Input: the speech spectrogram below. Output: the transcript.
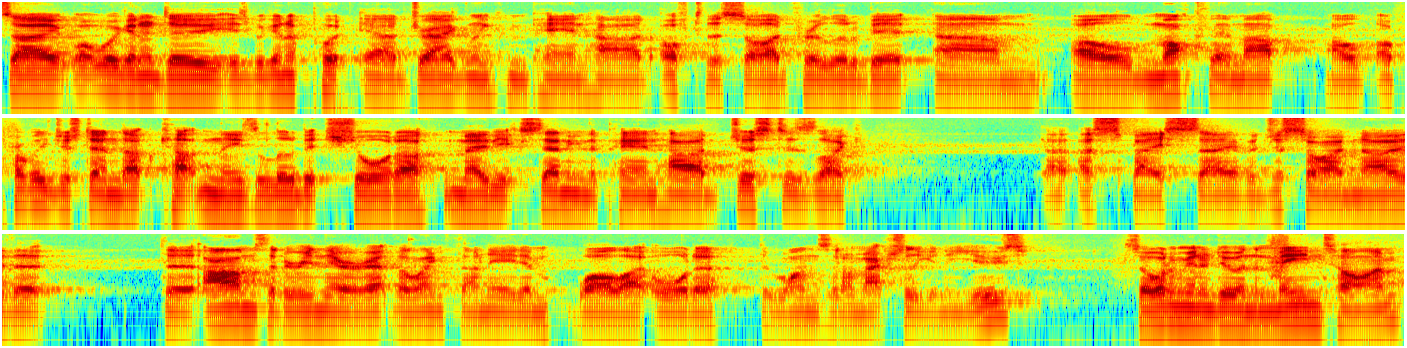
So what we're going to do is we're going to put our drag link and panhard off to the side for a little bit. Um, I'll mock them up. I'll, I'll, probably just end up cutting these a little bit shorter, maybe extending the panhard just as like a, a, space saver, just so I know that the arms that are in there are at the length I need them while I order the ones that I'm actually going to use. So what I'm going to do in the meantime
